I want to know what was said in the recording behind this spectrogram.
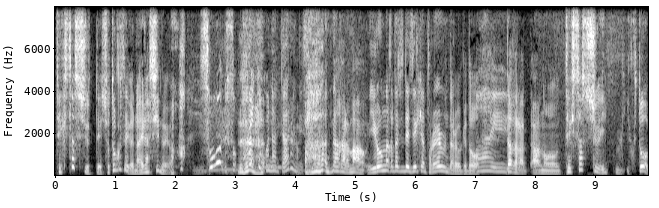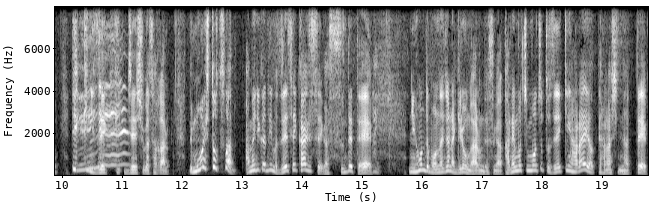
テキサス州って所得税がないらしいのよ。そうそ ないとこなんてあるんですか だからまあいろんな形で税金は取られるんだろうけど、はい、だからあのテキサス州行くと一気に税,、税収が下がる。でもう一つはアメリカで今税制改正が進んでて、はい日本でも同じような議論があるんですが金持ちもうちょっと税金払えよって話になって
